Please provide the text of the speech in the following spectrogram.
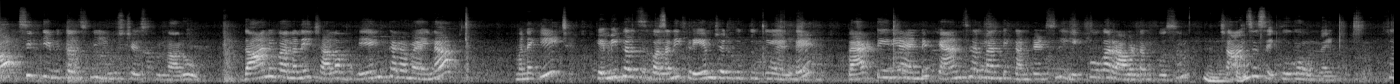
టాక్సిక్ కెమికల్స్ని యూజ్ చేస్తున్నారు. దాని వల్లనే చాలా భయంకరమైన మనకి కెమికల్స్ వలన ఇక్కడ ఏం జరుగుతుంది అంటే బ్యాక్టీరియా అండ్ క్యాన్సర్ లాంటి కంటెంట్స్ని ఎక్కువగా రావడం కోసం ఛాన్సెస్ ఎక్కువగా ఉన్నాయి. సో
